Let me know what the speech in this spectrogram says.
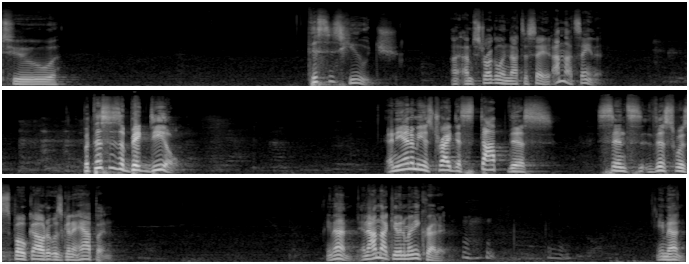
to this is huge. I'm struggling not to say it. I'm not saying it. But this is a big deal. And the enemy has tried to stop this since this was spoke out it was going to happen. Amen. And I'm not giving him any credit. Amen.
